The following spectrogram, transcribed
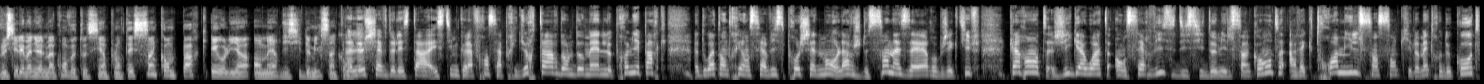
Lucille Emmanuel Macron veut aussi implanter 50 parcs éoliens en mer d'ici 2050. Le chef de l'État estime que la France a pris du retard dans le domaine. Le premier parc doit entrer en service prochainement au large de Saint-Nazaire. Objectif 40 gigawatts en service d'ici 2050 avec 3500 km de côte.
